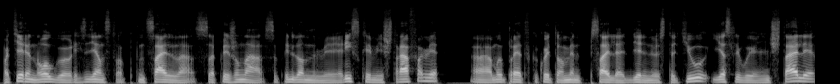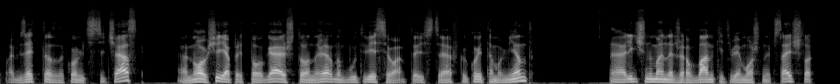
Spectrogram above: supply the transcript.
потеря налогового резидентства потенциально сопряжена с определенными рисками и штрафами. А, мы про это в какой-то момент писали отдельную статью. Если вы ее не читали, обязательно ознакомьтесь сейчас. А, но вообще я предполагаю, что, наверное, будет весело. То есть э, в какой-то момент э, личный менеджер в банке тебе может написать, что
